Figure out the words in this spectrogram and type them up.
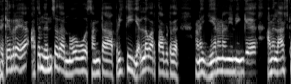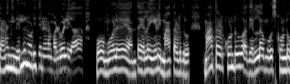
ಯಾಕೆಂದ್ರೆ ಅತನ್ ಅನ್ಸದ ನೋವು, ಸಂಟ ಪ್ರೀತಿ ಎಲ್ಲವೂ ಅರ್ಥ ಆಗ್ಬಿಟ್ಟದೆ. ಅಣ್ಣ, ಏನಣ್ಣ ನೀನು ಹಿಂಗೆ? ಆಮೇಲೆ ಲಾಸ್ಟ್ ಕಾರಣ ನೀನು ಎಲ್ಲಿ ನೋಡಿದ್ದೀನಿ ಅಣ್ಣ ಮಳವಳ್ಳಿಯ? ಓ, ಮೋಳೆ ಅಂತ ಎಲ್ಲ ಹೇಳಿ ಮಾತಾಡಿದ್ರು. ಮಾತಾಡ್ಕೊಂಡು ಅದೆಲ್ಲ ಮುಗಿಸ್ಕೊಂಡು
